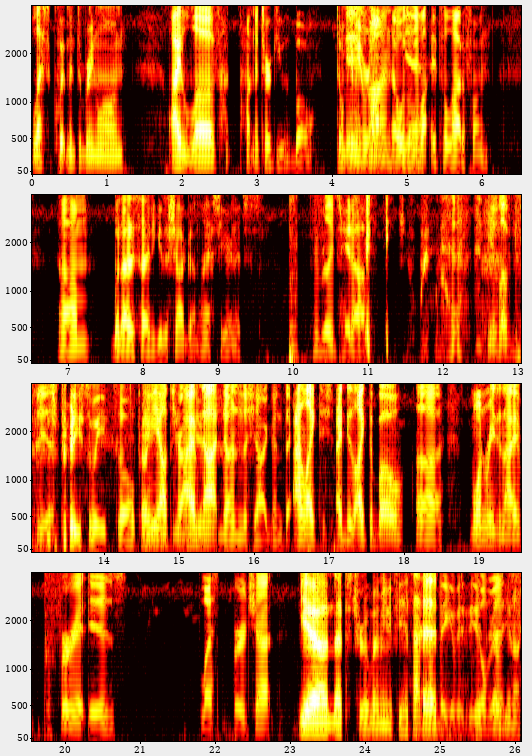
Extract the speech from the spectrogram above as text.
less equipment to bring along. I love hunting a turkey with a bow. Don't It get me wrong. fun, That was yeah. a lot. It's a lot of fun. Um, but I decided to get a shotgun last year, and it's It really paid off. you love to see it. it's pretty sweet. So I'll probably Maybe I'll try. I've not done the shotgun thing. I like to. Sh- I do like the bow. Uh, one reason I prefer it is less birdshot. Yeah, that's true. But I mean, if you hit It's the not head, that big of a deal, the head, really. gonna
